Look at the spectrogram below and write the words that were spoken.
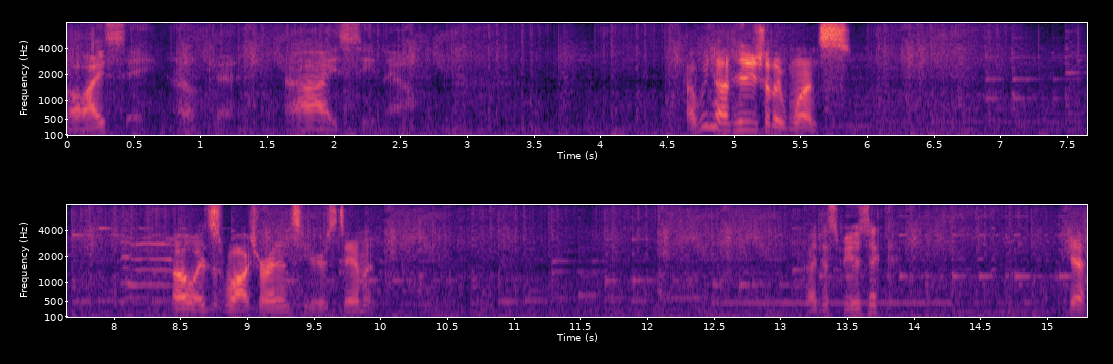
Oh, I see. Okay. I see now. Have we not hit each other once? Oh, I just walked right into yours, damn it. By this music? Yeah.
